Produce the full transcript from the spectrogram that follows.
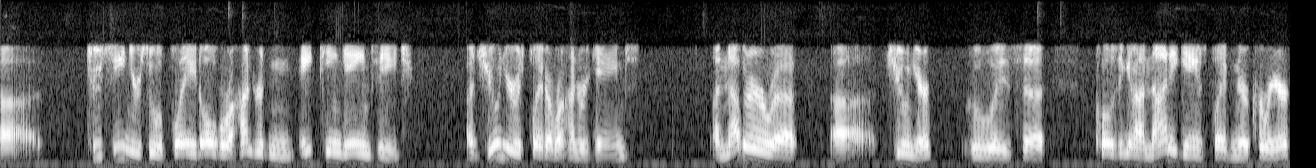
uh, two seniors who have played over 118 games each, a junior who's played over 100 games, another uh, uh, junior who is uh, closing in on 90 games played in her career,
